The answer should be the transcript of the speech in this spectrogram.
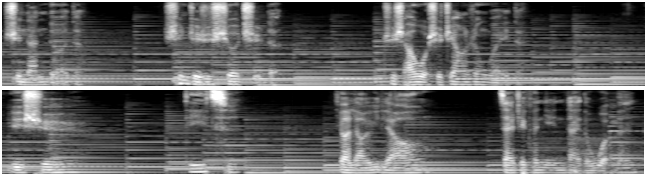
是难得的，甚至是奢侈的，至少我是这样认为的。于是，第一次要聊一聊，在这个年代的我们。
